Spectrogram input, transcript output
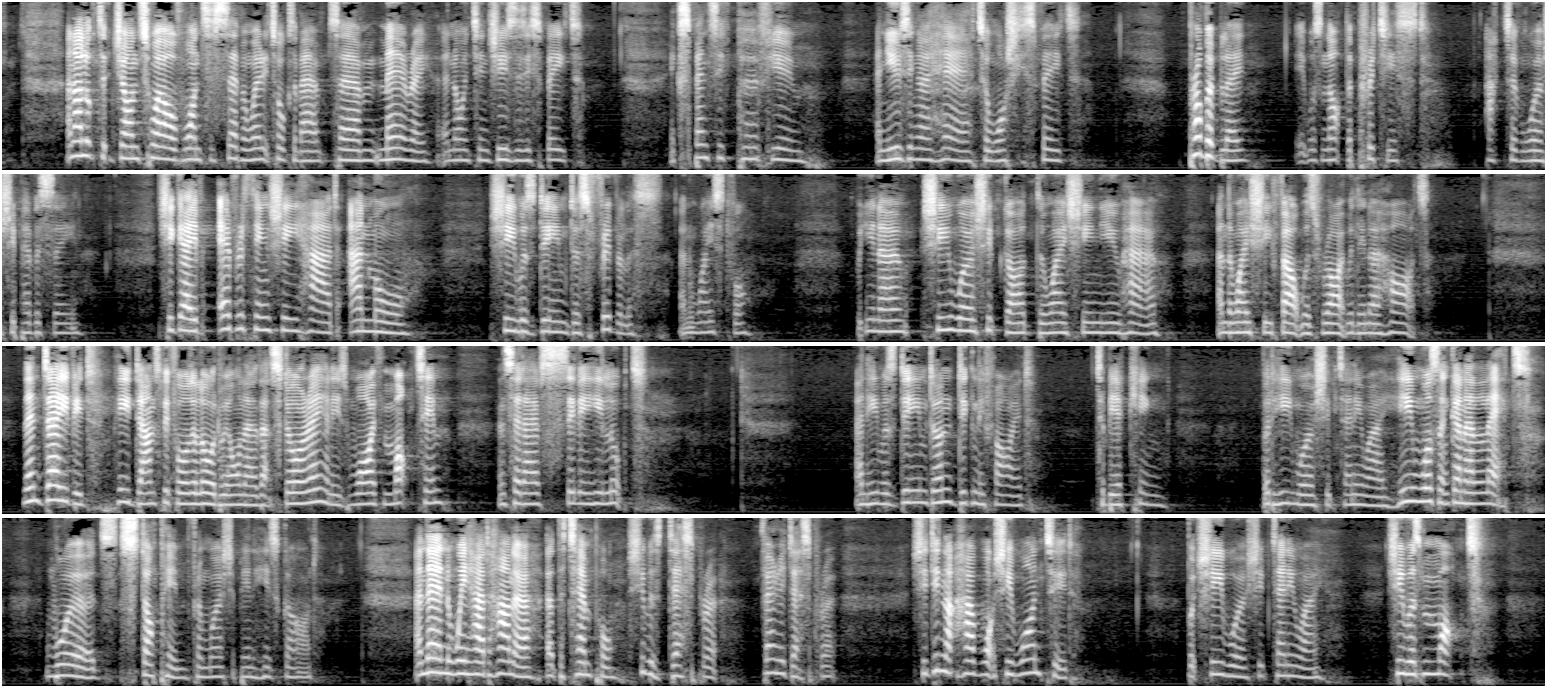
And I looked at John 12, 1 to 7, where it talks about um, Mary anointing Jesus' feet, expensive perfume, and using her hair to wash his feet. Probably it was not the prettiest act of worship ever seen. She gave everything she had and more. She was deemed as frivolous and wasteful. But you know, she worshipped God the way she knew how and the way she felt was right within her heart. Then David, he danced before the Lord. We all know that story. And his wife mocked him and said how silly he looked. And he was deemed undignified to be a king, but he worshipped anyway. He wasn't going to let words stop him from worshipping his God. And then we had Hannah at the temple. She was desperate, very desperate. She did not have what she wanted, but she worshipped anyway. She was mocked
